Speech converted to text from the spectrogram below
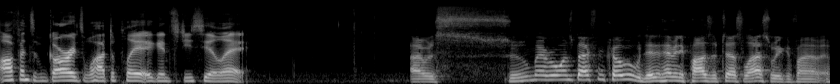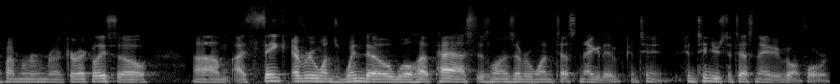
offensive guards will have to play against UCLA?" I would assume everyone's back from COVID. We didn't have any positive tests last week, if I if I'm remembering correctly. So um, I think everyone's window will have passed as long as everyone tests negative, continue, continues to test negative going forward.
